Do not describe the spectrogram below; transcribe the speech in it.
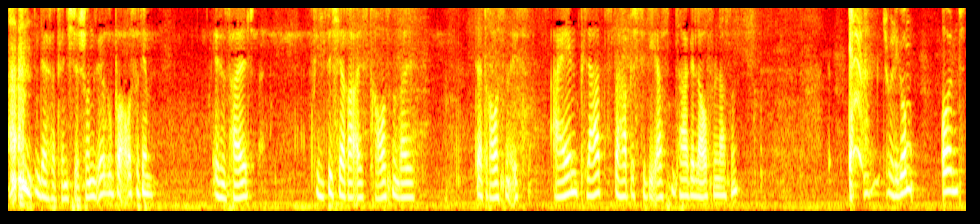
Deshalb finde ich das schon sehr super. Außerdem ist es halt viel sicherer als draußen, weil da draußen ist ein Platz, da habe ich sie die ersten Tage laufen lassen. Entschuldigung. Und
